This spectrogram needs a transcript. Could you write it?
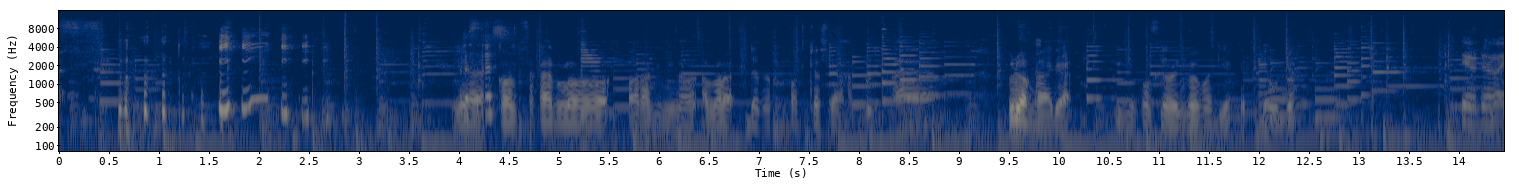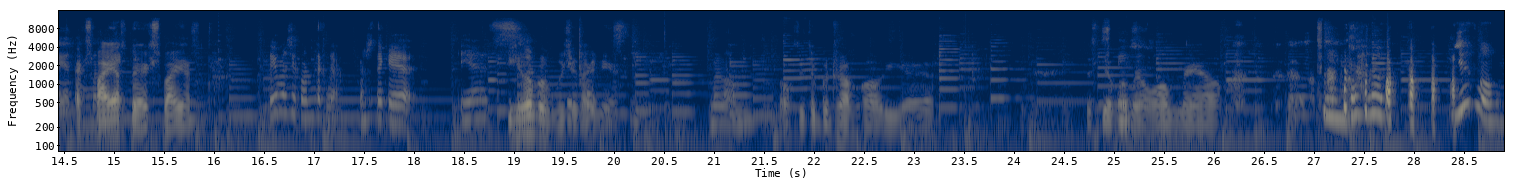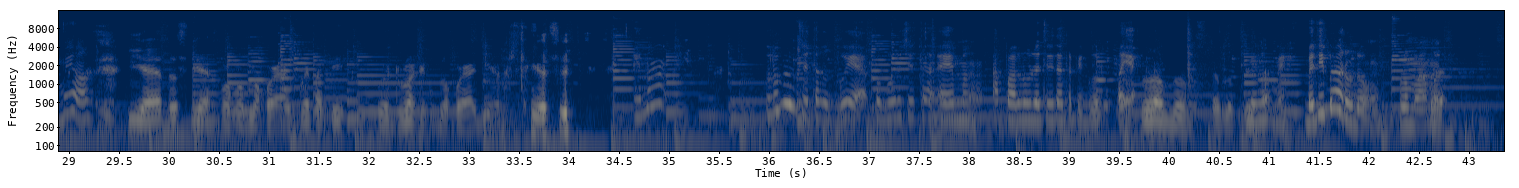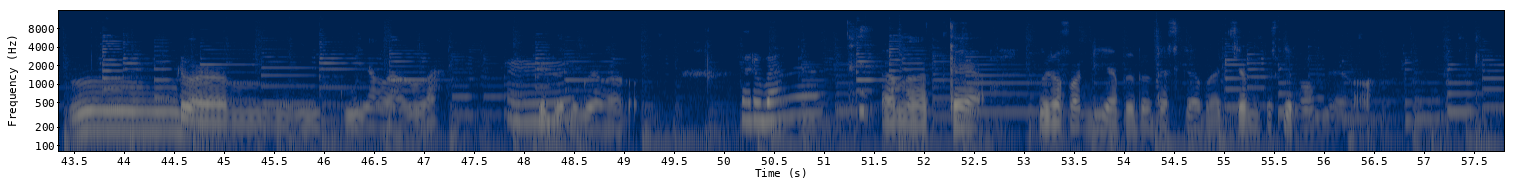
ya terus. kalau misalkan lo orang ini lo- apa denger podcast ya alhamdulillah. Gue udah nggak ada ini kok feeling gue sama dia kayak ya udah. Ya udah lah ya expired deh expired. Tapi masih kontak nggak? Maksudnya kayak ya lo belum gue ceritain ya? belum. Waktu itu gue drunk call dia terus dia ngomel-ngomel. sumpah lo dia ngomel. Iya terus dia mau ngeblok WA gue tapi gue duluan yang ngeblok WA dia gak sih? Emang lu belum cerita ke gue ya? Apa gue udah cerita? Eh, emang apa lu udah cerita tapi gue lupa ya? Belum belum. Kita belum cerita. Belum ya? Berarti baru dong? Belum lama? Ya. hmm dua minggu yang lalu lah. Hmm, ya dua minggu yang lalu. Baru banget. Banget kayak gue nelfon dia bla bla bla segala macem terus dia ngomel.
